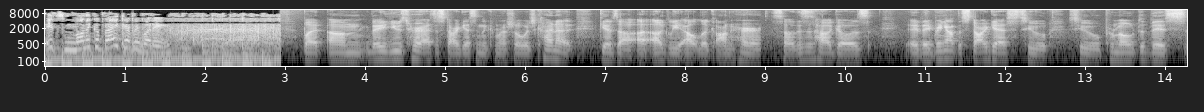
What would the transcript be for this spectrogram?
it's Monica Blake everybody! But um, they used her as a star guest in the commercial, which kind of gives a, a ugly outlook on her. So this is how it goes. They bring out the star guest to to promote this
